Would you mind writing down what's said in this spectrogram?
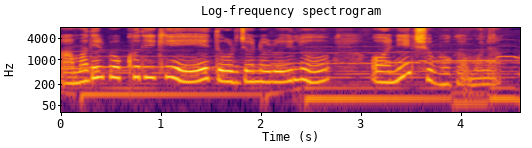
আমাদের পক্ষ থেকে তোর জন্য রইল অনেক শুভকামনা।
